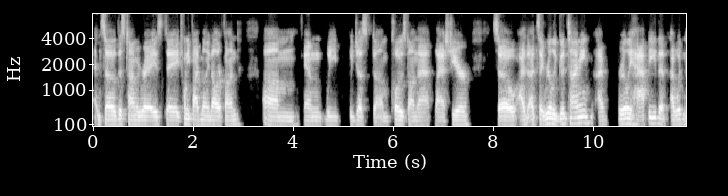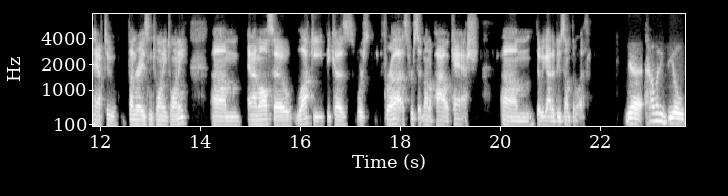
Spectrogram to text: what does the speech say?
And so this time we raised a $25 million fund, um, and we we just um, closed on that last year. So I'd, I'd say really good timing. I'm really happy that I wouldn't have to fundraise in 2020. Um, and I'm also lucky because we're for us we're sitting on a pile of cash um, that we got to do something with. Yeah, how many deals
